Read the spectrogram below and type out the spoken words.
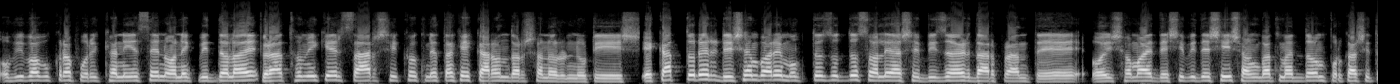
অভিভাবকরা পরীক্ষা নিয়েছেন অনেক বিদ্যালয়ে। প্রাথমিকের চার শিক্ষক নেতাকে কারণ দর্শানোর নোটিশ। একাত্তরের ডিসেম্বরে মুক্তযুদ্ধ চলে আসে বিজয়ের দ্বার প্রান্তে। ওই সময় দেশি বিদেশি সংবাদ মাধ্যম প্রকাশিত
